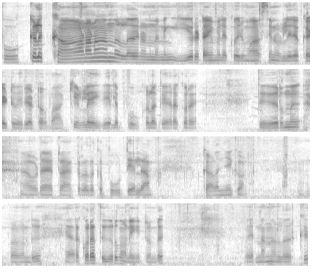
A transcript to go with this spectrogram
പൂക്കൾ കാണണം എന്നുള്ളവരാണെന്നുണ്ടെങ്കിൽ ഈ ഒരു ടൈമിലൊക്കെ ഒരു മാസത്തിനുള്ളിലൊക്കെ ആയിട്ട് വരും കേട്ടോ. ബാക്കിയുള്ള ഏരിയയിലെ പൂക്കളൊക്കെ ഏറെക്കുറെ തീർന്ന് അവിടെ ട്രാക്ടർ അതൊക്കെ പൂട്ടിയെല്ലാം കളഞ്ഞേക്കുവാണ്. അപ്പോൾ അതുകൊണ്ട് ഏറെക്കുറെ തീർന്നു തുടങ്ങിയിട്ടുണ്ട്. വരണം എന്നുള്ളവർക്ക്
